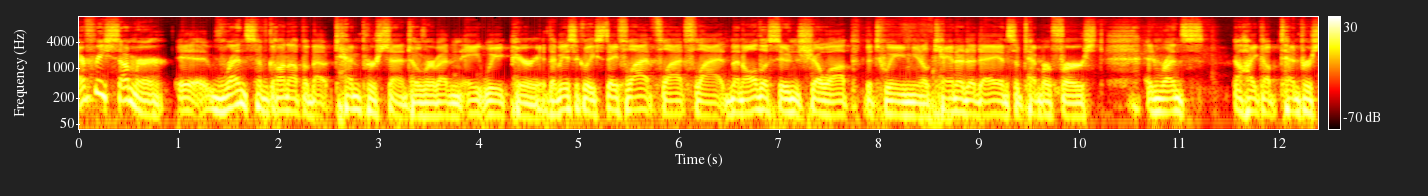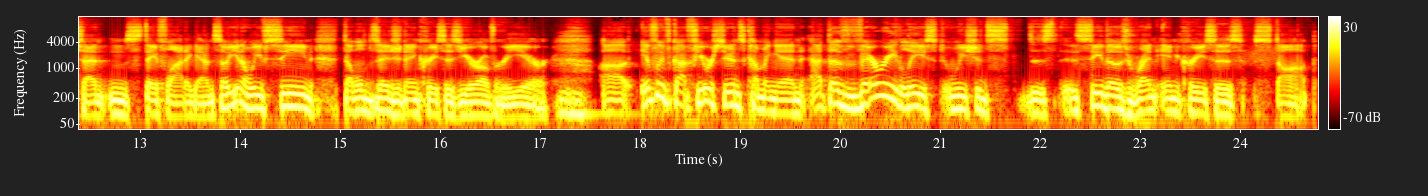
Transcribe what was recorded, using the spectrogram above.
every summer it, rents have gone up about 10% over about an eight week period they basically stay flat flat flat and then all the students show up between you know canada day and september 1st and rents hike up 10% and stay flat again. So, you know, we've seen double digit increases year over year. Mm-hmm. Uh, if we've got fewer students coming in, at the very least, we should see those rent increases stop.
